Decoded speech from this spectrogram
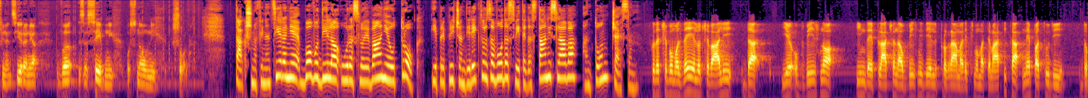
financiranja v zasebnih osnovnih šolah. Takšno financiranje bo vodilo v razslojevanje otrok, je prepričan direktor zavoda svetega Stanislava Anton Česen. Da, če bomo zdaj ločevali, da je obvezno in da je plačana obvezni del programa, recimo matematika, ne pa tudi do,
